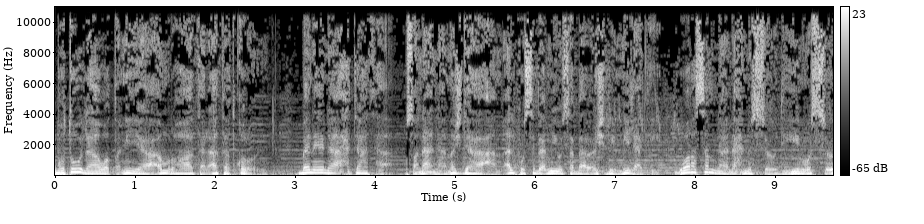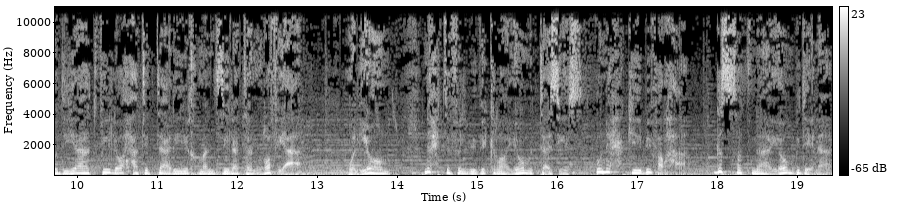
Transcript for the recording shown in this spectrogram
بطولة وطنية عمرها ثلاثة قرون. بنينا أحداثها وصنعنا مجدها عام 1727 ميلادي. ورسمنا نحن السعوديين والسعوديات في لوحة التاريخ منزلة رفيعة. واليوم نحتفل بذكرى يوم التأسيس ونحكي بفرحة. قصتنا يوم بدينا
